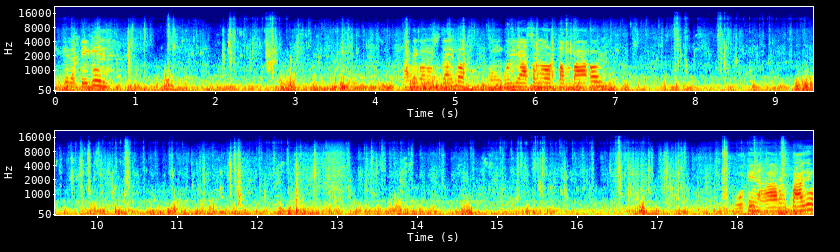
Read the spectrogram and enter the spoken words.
Tigil at tigil. Ate kung anong isda ito? Kung gulyasan or tambakol. Naharang tayo.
